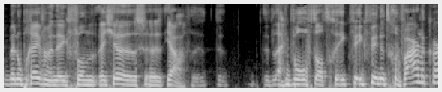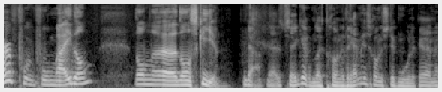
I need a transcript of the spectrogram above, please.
ben op een gegeven moment denk ik van, weet je, dus, uh, ja, het, het, lijkt wel of dat ik, ik vind het gevaarlijker voor, voor mij dan dan, dan skiën. Ja, ja, zeker. Omdat het gewoon het remmen is gewoon een stuk moeilijker. En uh,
